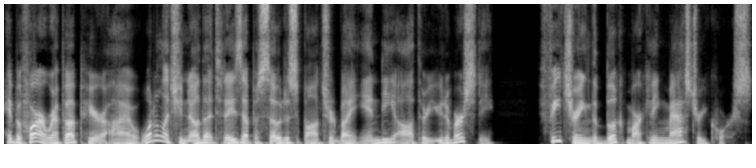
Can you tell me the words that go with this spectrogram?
Hey, before I wrap up here, I want to let you know that today's episode is sponsored by Indie Author University, featuring the Book Marketing Mastery course.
